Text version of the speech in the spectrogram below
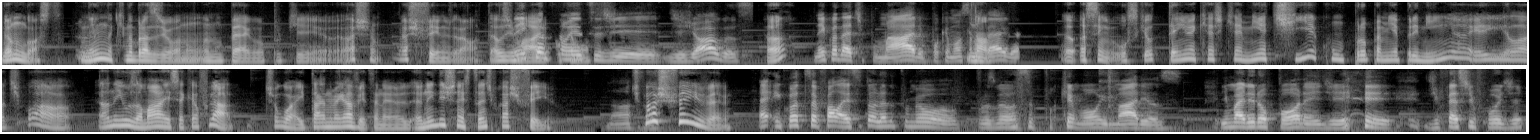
Eu não gosto. Hum. Nem aqui no Brasil eu não, eu não pego, porque eu acho, eu acho feio no geral. Até os de Nem Mario, quando são esses de, de jogos, Hã? Nem quando é tipo Mario, Pokémon você não, Não. pega. Eu- assim, os que eu tenho é que acho que a minha tia comprou pra minha priminha e ela, tipo, ah, ela nem usa mais, você quer? Eu falei, ah, deixa eu guardar. E tá na minha gaveta, né? Eu- Eu nem deixo na estante porque eu acho feio. Nossa. Tipo, eu acho feio, velho. É, enquanto você fala isso, eu tô olhando pro meu, pros meus Pokémon e Marios e My Little Pony de, de fast food.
